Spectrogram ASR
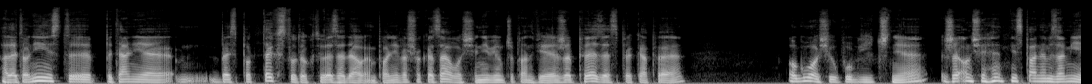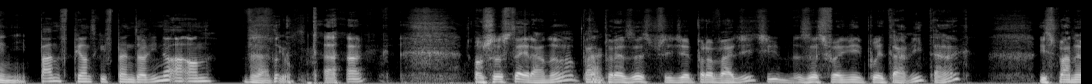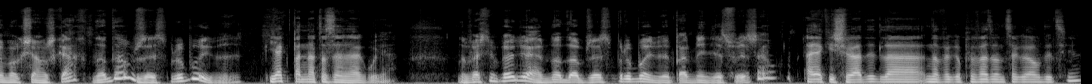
Ale to nie jest y, pytanie mm, bez podtekstu, to które zadałem, ponieważ okazało się, nie wiem czy pan wie, że prezes PKP ogłosił publicznie, że on się chętnie z panem zamieni. Pan w piątki w Pendolino, a on w radiu. Tak. O 6 rano pan prezes przyjdzie prowadzić ze swoimi płytami, tak? I z panem o książkach? No dobrze, spróbujmy. Jak pan na to zareaguje? No właśnie powiedziałem, no dobrze, spróbujmy. Pan mnie nie słyszał? A jakieś rady dla nowego prowadzącego audycję?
